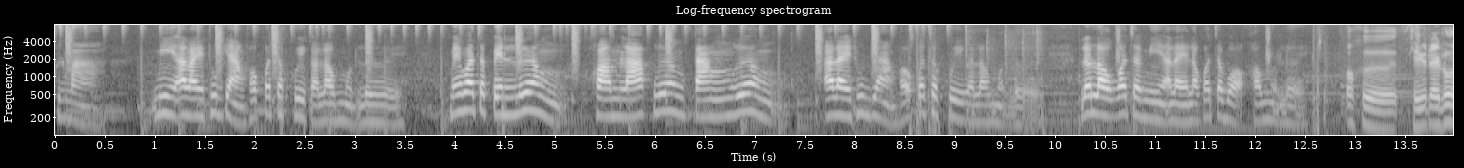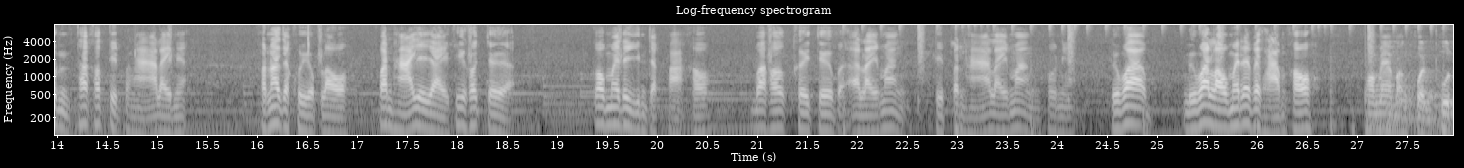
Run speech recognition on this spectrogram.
ขึ้นมา มีอะไรทุกอย่างเขาก็จะคุยกับเราหมดเลย ไม่ว่าจะเป็นเรื่องความรักเรื่องตังเรื่องอะไรทุกอย่างเขาก็จะคุยกับเราหมดเลย แล้วเราก็จะมีอะไรเราก็จะบอกเขาหมดเลย ก็คือชีวิตวัยรุ่นถ้าเขาติดปัญหาอะไรเนี่ยเขาน่าจะคุยกับเรา ปัญหาใหญ่ ๆ ที่เขาเจอ ก็ไม่ได้ยินจากปากเขาว่าเขาเคยเจออะไรมั่ง ติดปัญหาอะไรมั่งพวกนี้หรือว่าหรือว่าเราไม่ได้ไปถามเขา พ่อแม่บางคนพูด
